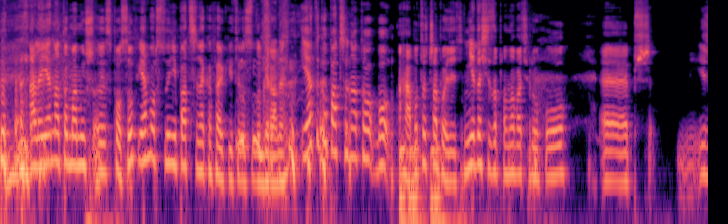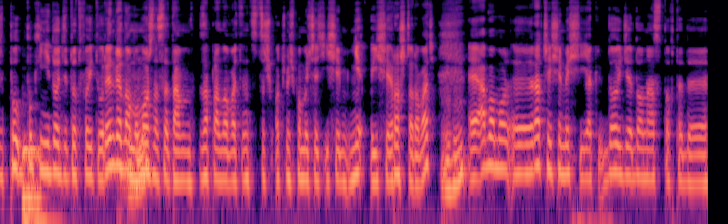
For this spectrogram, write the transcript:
ale ja na to mam już e, sposób. Ja po prostu nie patrzę na kafelki, które są dograne. Ja tylko patrzę na to, bo, aha, bo to trzeba powiedzieć, nie da się zaplanować ruchu e, przy, póki nie dojdzie do twojej tury, no wiadomo, mhm. można sobie tam zaplanować, coś o czymś pomyśleć i się, nie, i się rozczarować, mhm. E, albo e, raczej się myśli, jak dojdzie do nas, to wtedy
